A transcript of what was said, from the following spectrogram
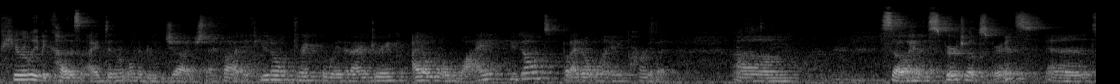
purely because I didn't want to be judged. I thought, if you don't drink the way that I drink, I don't know why you don't, but I don't want any part of it. Um, so I had a spiritual experience, and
